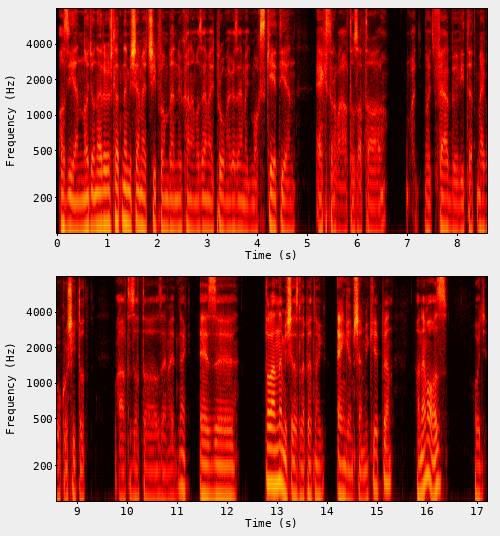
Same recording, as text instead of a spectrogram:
az ilyen nagyon erős lett, nem is M1 chip van bennük, hanem az M1 Pro, meg az M1 Max két ilyen extra változata, vagy, vagy felbővített, megokosított változata az M1-nek. Ez talán nem is ez lepett meg engem semmiképpen, hanem az, hogy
